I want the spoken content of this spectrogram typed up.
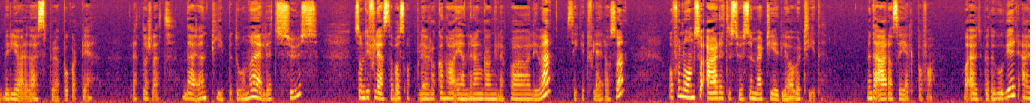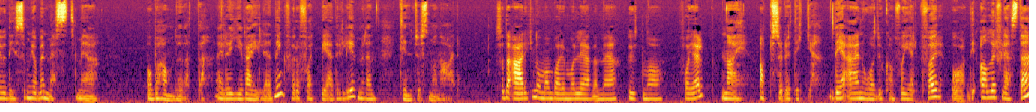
vil gjøre deg sprø på kort tid. Rett og slett. Det er jo en pipetone eller et sus som de fleste av oss opplever og kan ha en eller annen gang i løpet av livet. Sikkert flere også. Og for noen så er dette suset mer tydelig over tid. Men det er altså hjelp å få. Og audiopedagoger er jo de som jobber mest med å behandle dette. Eller gi veiledning for å få et bedre liv med den tinnitusen man har. Så det er ikke noe man bare må leve med uten å få hjelp? Nei, absolutt ikke. Det er noe du kan få hjelp for. Og de aller fleste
